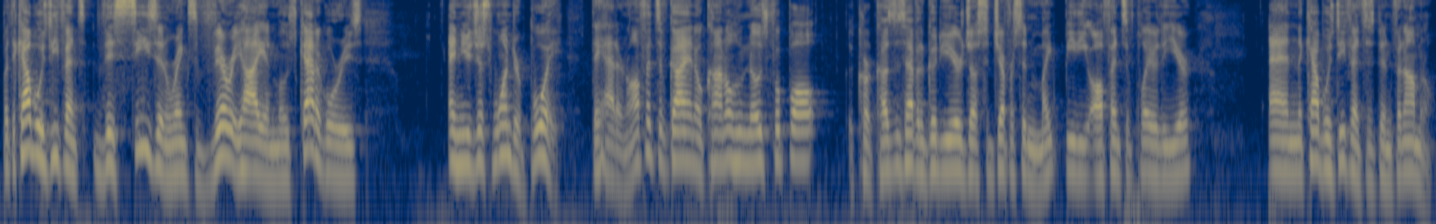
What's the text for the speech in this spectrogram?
but the Cowboys defense this season ranks very high in most categories, and you just wonder, boy, they had an offensive guy in O'Connell who knows football. Kirk Cousins having a good year. Justin Jefferson might be the offensive player of the year. And the Cowboys defense has been phenomenal.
